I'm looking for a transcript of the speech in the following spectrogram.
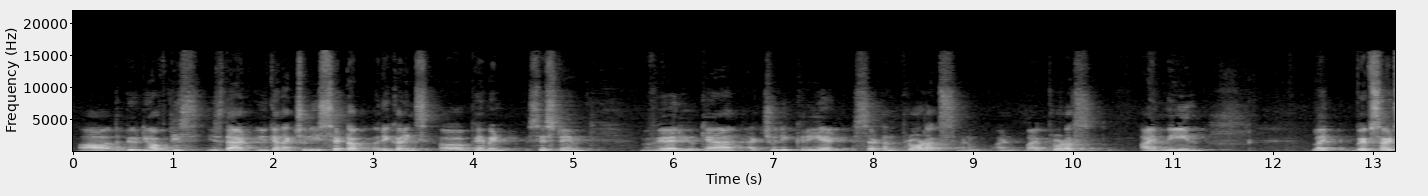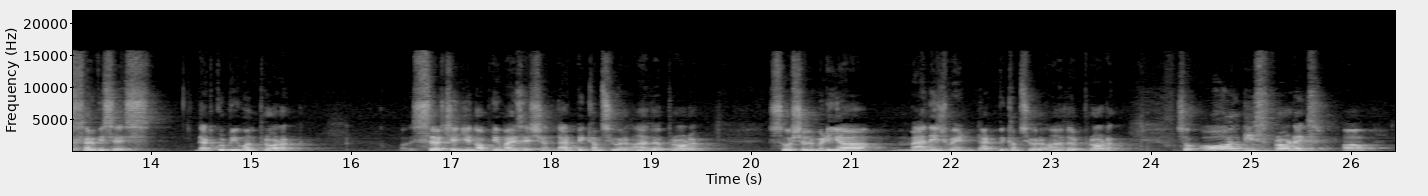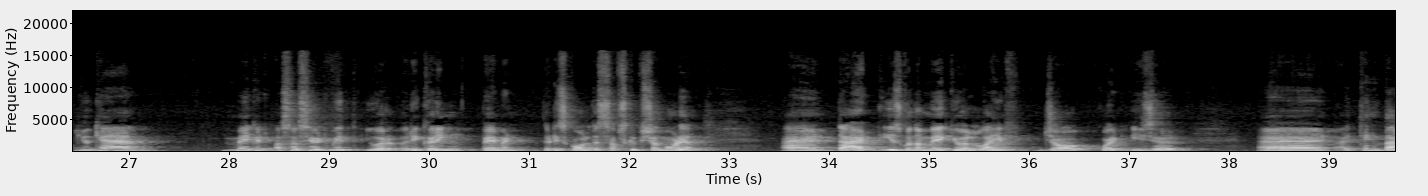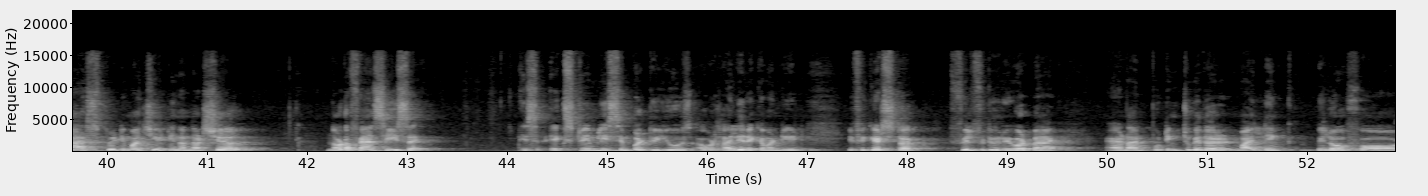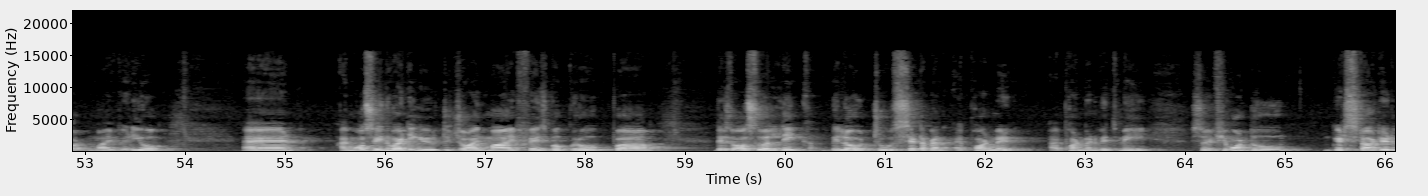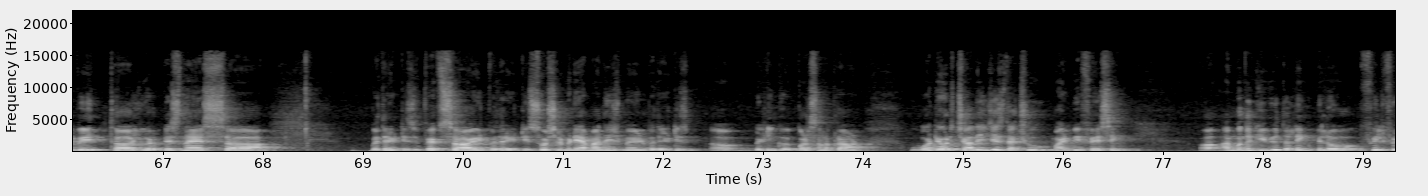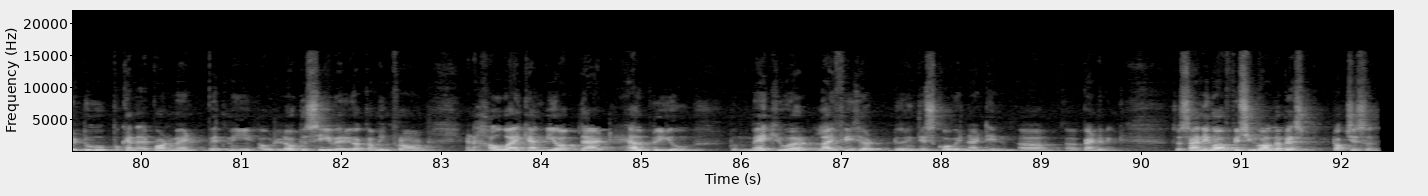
Uh, the beauty of this is that you can actually set up a recurring uh, payment system where you can actually create certain products and, and by products I mean like website services, that could be one product. Search engine optimization, that becomes your another product. Social media management, that becomes your another product. So all these products, uh, you can make it associate with your recurring payment that is called the subscription model and that is gonna make your life job quite easier and I think that's pretty much it in a nutshell. not a fancy it's, a, it's extremely simple to use. I would highly recommend it. If you get stuck feel free to revert back. And i'm putting together my link below for my video. And i'm also inviting you to join my facebook group. Uh, there's also a link below to set up an appointment appointment with me. So if you want to get started with uh, your business uh, whether it is a website, whether it is social media management, whether it is uh, building your personal brand, whatever challenges that you might be facing, uh, I'm going to give you the link below. Feel free to book an appointment with me. I would love to see where you are coming from and how I can be of that help to you to make your life easier during this COVID-19 um, uh, pandemic. So signing off, wishing you all the best. Talk to you soon.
